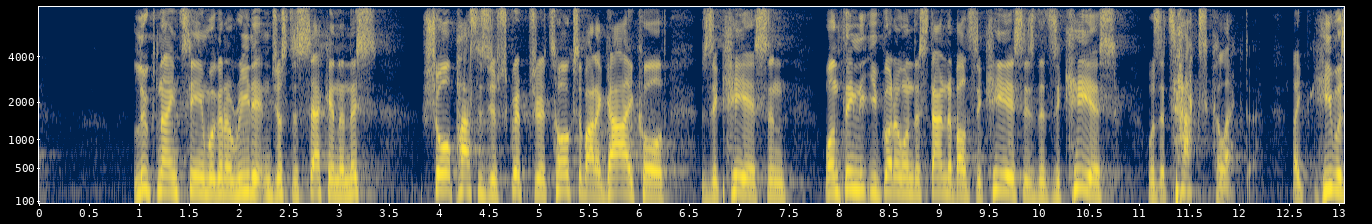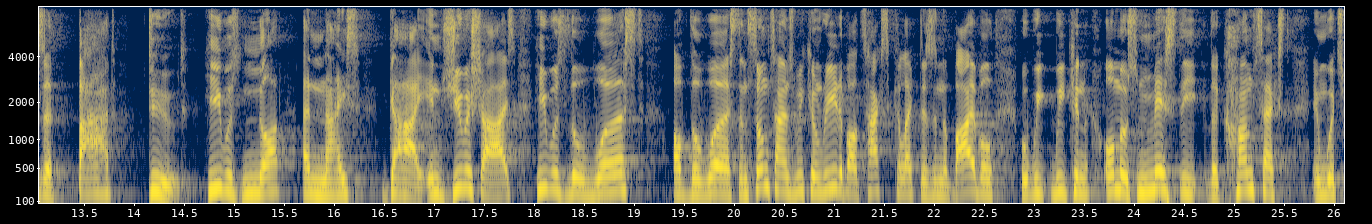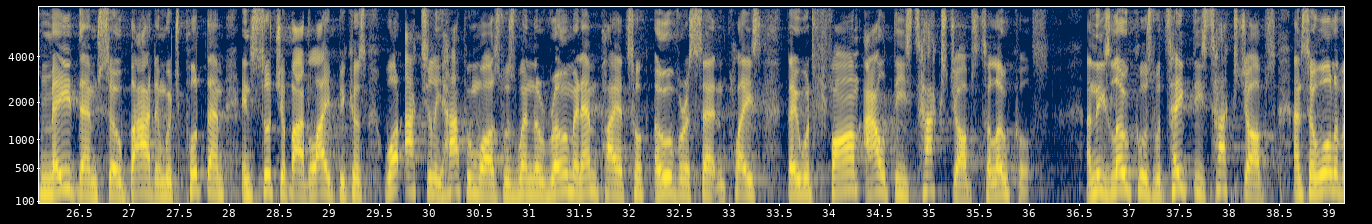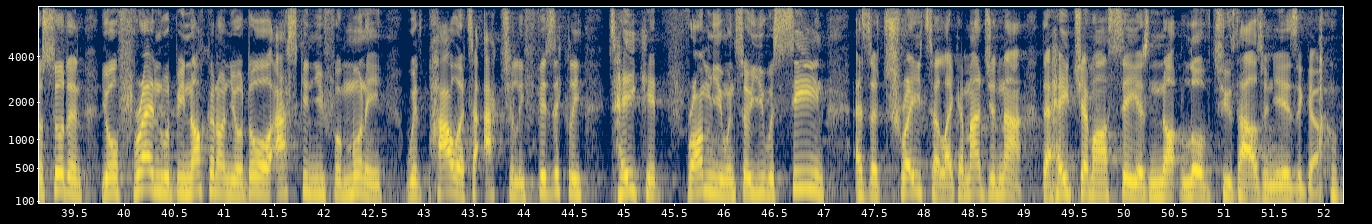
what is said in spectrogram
Luke 19, we're going to read it in just a second. And this short passage of scripture talks about a guy called Zacchaeus. And one thing that you've got to understand about Zacchaeus is that Zacchaeus was a tax collector. Like, he was a bad dude. He was not a nice guy. In Jewish eyes, he was the worst of the worst. And sometimes we can read about tax collectors in the Bible, but we, we can almost miss the, the context in which made them so bad and which put them in such a bad light. Because what actually happened was, was when the Roman Empire took over a certain place, they would farm out these tax jobs to locals. And these locals would take these tax jobs, and so all of a sudden, your friend would be knocking on your door asking you for money with power to actually physically take it from you. And so you were seen as a traitor. Like, imagine that. The HMRC is not loved 2,000 years ago.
